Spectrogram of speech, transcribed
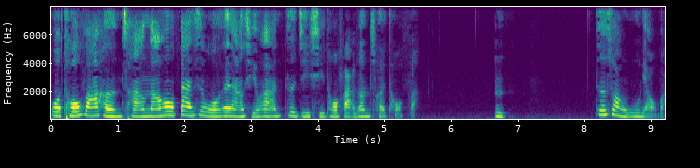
我头发很长然后但是我非常喜欢自己洗头发跟吹头发。嗯。这算无聊吧？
